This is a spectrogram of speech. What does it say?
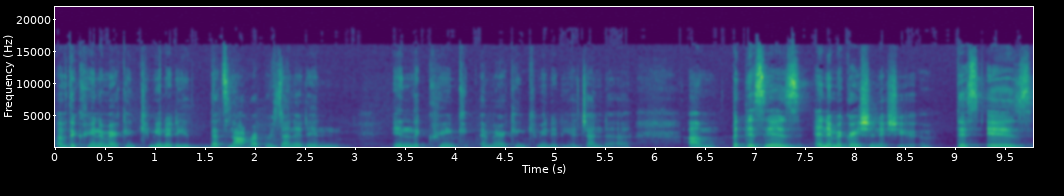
of the Korean American community that's not represented in, in the Korean American community agenda. Um, but this is an immigration issue. This is,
